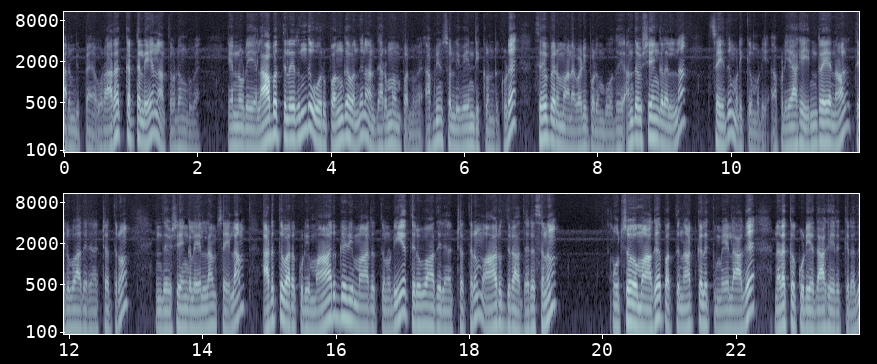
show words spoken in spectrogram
ஆரம்பிப்பேன். ஒரு அறக்கட்டளையே நான் தொடங்குவேன். என்னுடைய லாபத்திலிருந்து ஒரு பங்கை வந்து நான் தர்மம் பண்ணுவேன் அப்படின்னு சொல்லி வேண்டிக் கொண்டு கூட சிவபெருமானை வழிபடும் போது அந்த விஷயங்கள் எல்லாம் செய்து முடிக்க முடியும். அப்படியாக இன்றைய நாள் திருவாதிரை நட்சத்திரம். இந்த விஷயங்களை எல்லாம் செய்யலாம். அடுத்து வரக்கூடிய மார்கழி மாதத்தினுடைய திருவாதிரை நட்சத்திரம் ஆருத்ரா தரிசனம். உற்சவமாக பத்து நாட்களுக்கு மேலாக நடக்கக்கூடியதாக இருக்கிறது.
